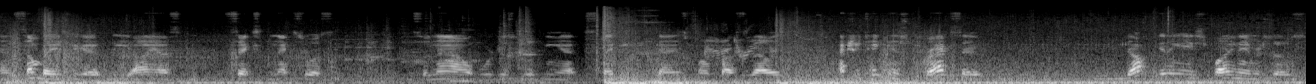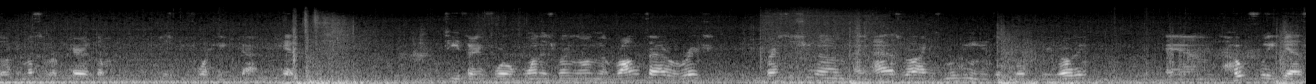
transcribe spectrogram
and somebody's get the IS-6 next to us. So now we're just looking at sniping these guys from across the valley. Actually taking his tracks out. Not getting any spy damage though, so so he must have repaired them just before he got hit. T-34-1 is running on the wrong side of the ridge. Press to shoot him, and as Ronnok is moving, he's of course reloading. And hopefully he has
